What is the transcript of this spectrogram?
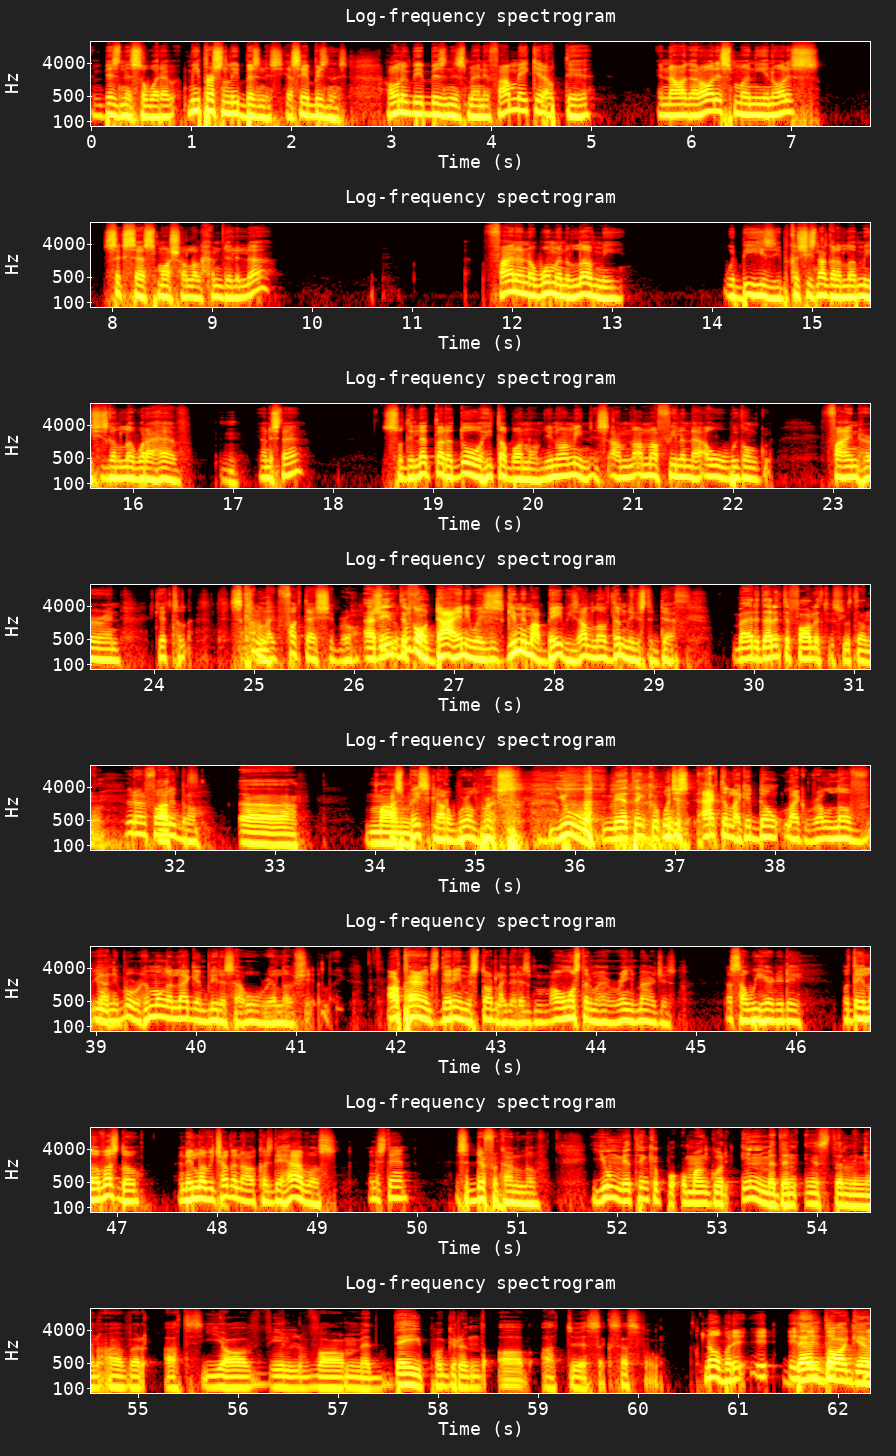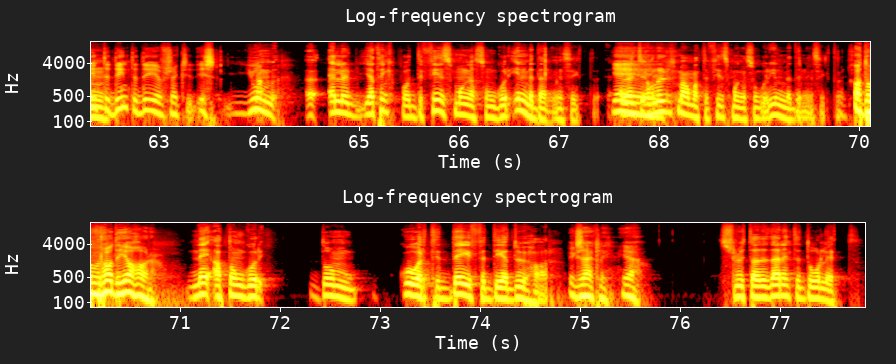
in business or whatever. Me personally, business. I say business. I want to be a businessman. If I make it up there and now I got all this money and all this success, mashallah, alhamdulillah, finding a woman to love me would be easy because she's not gonna love me, she's gonna love what I have. Mm. You understand? So they lättare då att hitta bara någon. You know what I mean? It's, I'm, not, I'm not feeling that, oh, we're gonna find her and get to... It's kind of Mm. like, fuck that shit bro. Shit, we're gonna die anyways. Just give me my babies. I love them niggas to death. Men är det där inte farligt i slutändan? Hur är det farligt bro? Man, That's basically how the world works. jo, men jag tänker på... We're just acting like it don't like real love. Yani bror, hur många lägen blir det så här, oh real love shit? Like, our parents, they didn't even start like that. It's, most of them are arranged marriages. That's how we here today. But they love us though. And they love each other now because they have us. You understand? It's a different kind of love. Jo, men jag tänker på om man går in med den inställningen över att jag vill vara med dig på grund av att du är successful. No, but it, it, Den it, dagen- Det är inte, det är inte det jag försöker... Jo, men, eh, eller jag tänker på att det finns många som går in med den insikten. Ja, eller, ja, ja. Håller du med om att det finns många som går in med den insikten? att de vill ha det jag har. Nej, att de går, de går till dig för det du har. Exactly, yeah. Sluta, det där är inte dåligt.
